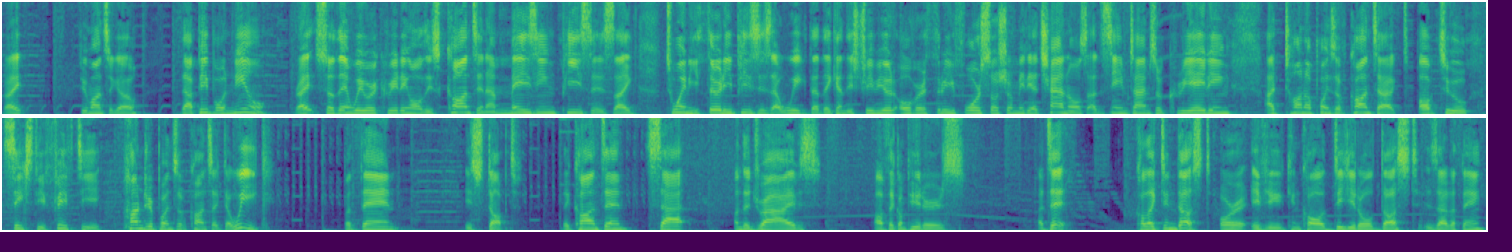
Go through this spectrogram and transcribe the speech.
right? A few months ago, that people knew, right? So then we were creating all this content, amazing pieces, like 20, 30 pieces a week that they can distribute over three, four social media channels at the same time. So creating a ton of points of contact, up to 60, 50, 100 points of contact a week. But then it stopped. The content sat on the drives of the computers. That's it. Collecting dust, or if you can call it digital dust. Is that a thing?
